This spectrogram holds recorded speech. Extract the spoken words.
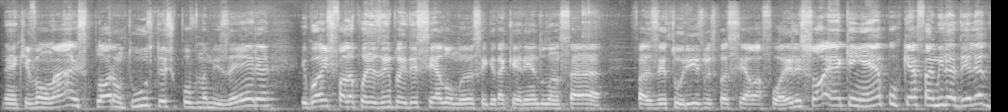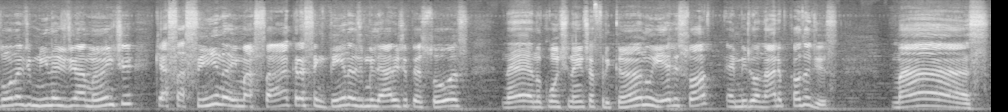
né, que vão lá, exploram tudo, deixam o povo na miséria, igual a gente fala, por exemplo, aí desse Elon Musk que está querendo lançar, fazer turismo espacial lá fora. Ele só é quem é porque a família dele é dona de minas de diamante que assassina e massacra centenas de milhares de pessoas, né, no continente africano e ele só é milionário por causa disso. Mas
